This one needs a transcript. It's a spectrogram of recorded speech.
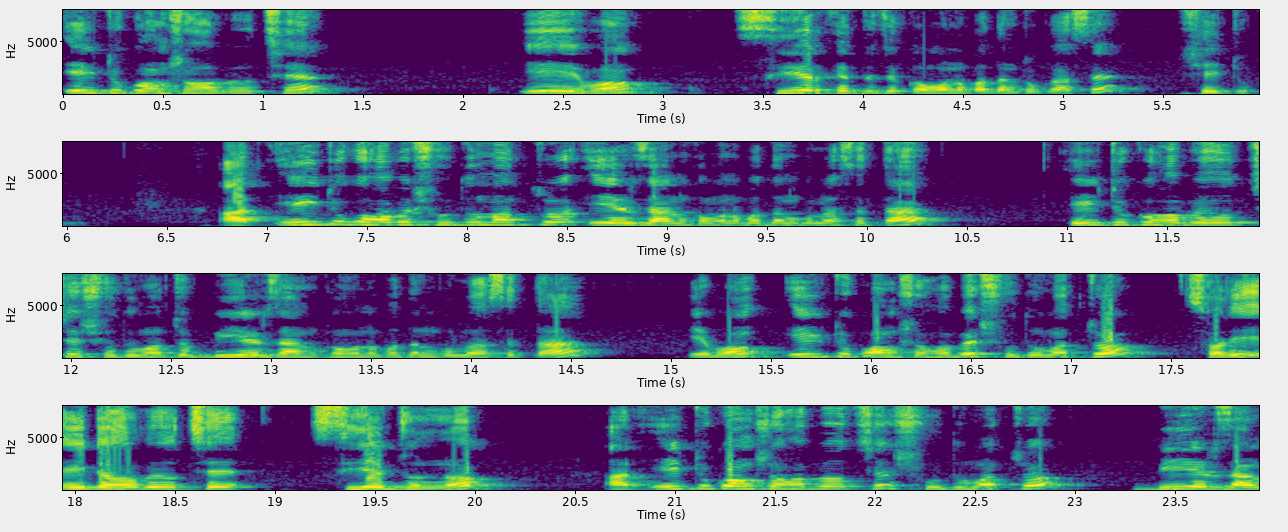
এইটুকু অংশ হবে হচ্ছে এ এবং সি এর ক্ষেত্রে যে কমন উপাদানটুকু আছে সেইটুকু। আর এইটুকু হবে শুধুমাত্র এর যান কমন উপাদানগুলো আছে তা, এইটুকু হবে হচ্ছে শুধুমাত্র বি এর যান কমন উপাদানগুলো আছে তা এবং এইটুকু অংশ হবে শুধুমাত্র সরি এইটা হবে হচ্ছে সি এর জন্য। আর এইটুকু অংশ হবে হচ্ছে শুধুমাত্র বি এর যান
